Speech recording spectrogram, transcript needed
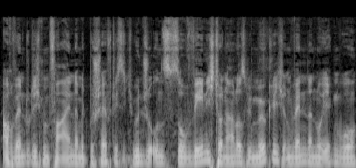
auch wenn du dich mit dem Verein damit beschäftigst, ich wünsche uns so wenig Tornados wie möglich und wenn dann nur irgendwo,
